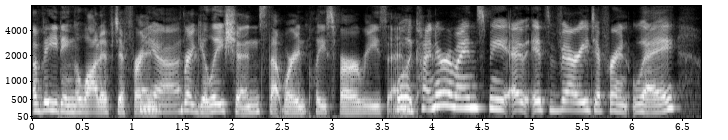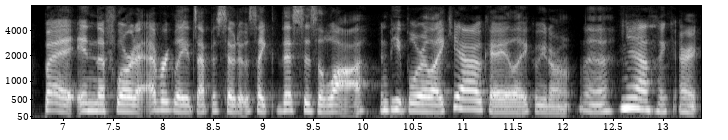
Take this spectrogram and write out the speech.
evading a lot of different Yeah. regulations that were in place for a reason. Well, it kind of reminds me, it's very different way. But in the Florida Everglades episode, it was like, this is a law. And people were like, yeah, okay, like we don't, eh. Yeah, like, all right.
